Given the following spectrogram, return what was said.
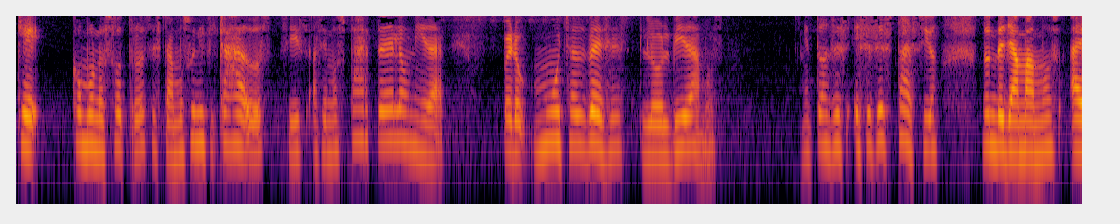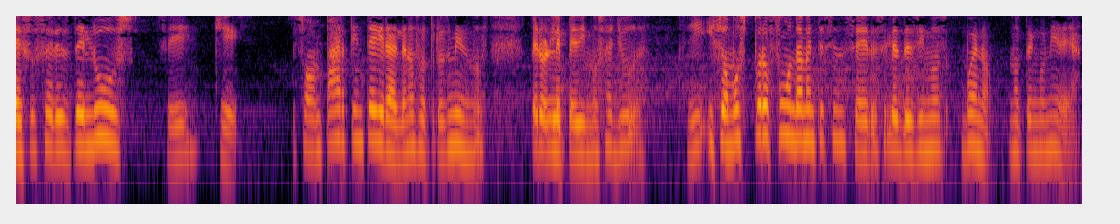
que como nosotros estamos unificados, ¿sí? Hacemos parte de la unidad, pero muchas veces lo olvidamos. Entonces, es ese espacio donde llamamos a esos seres de luz, ¿sí? que son parte integral de nosotros mismos, pero le pedimos ayuda. Y somos profundamente sinceros y les decimos, bueno, no tengo ni idea.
